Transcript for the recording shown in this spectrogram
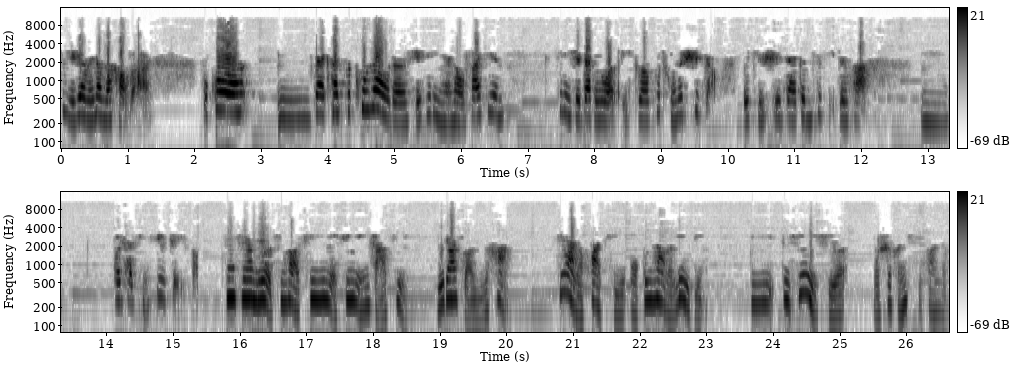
自己认为那么好玩。不过，嗯，在看似枯燥的学习里面呢，我发现。心理学带给我了一个不同的视角，尤其是在跟自己对话，嗯，观察情绪这一方。今天没有听到清音的心灵杂技，有点小遗憾。今晚的话题我归纳了六点：第一，对心理学我是很喜欢的，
